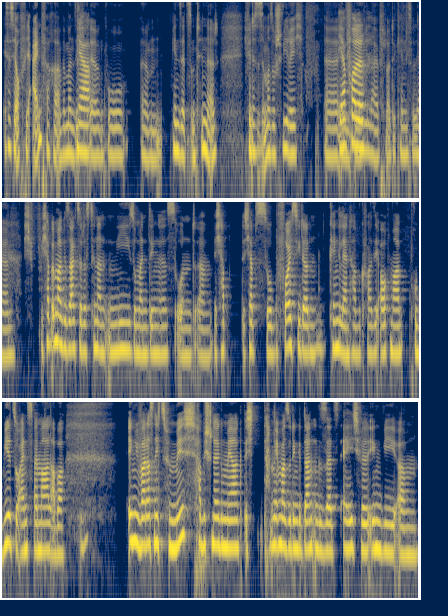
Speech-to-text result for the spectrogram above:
ist das ja auch viel einfacher, wenn man sich Ja. irgendwo ähm, hinsetzt und hindert. Ich finde, das ist immer so schwierig, äh, Ja, in, voll. in Real Life Leute kennenzulernen. Ich, ich habe immer gesagt, so dass Tinder nie so mein Ding ist und ähm, ich habe ich habe es so, bevor ich sie dann kennengelernt habe, quasi auch mal probiert, so ein, zwei Mal, aber irgendwie war das nichts für mich, habe ich schnell gemerkt. Ich habe mir immer so den Gedanken gesetzt, ey, ich will irgendwie ähm,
